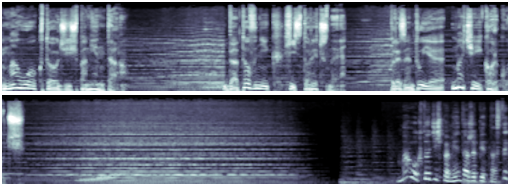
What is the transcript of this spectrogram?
Mało kto dziś pamięta. Datownik historyczny prezentuje Maciej Korkuć. Mało kto dziś pamięta, że 15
